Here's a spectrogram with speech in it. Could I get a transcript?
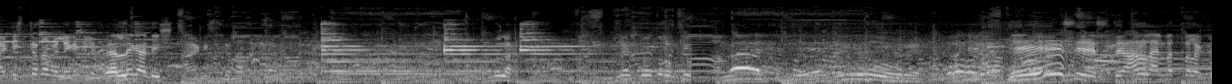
আৰ্টিষ্ট এটা বেলেগ আছিলে। বেলেগ আৰ্টিষ্ট আৰ্টিষ্ট আৰু লাইন মাতিব লাগিব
